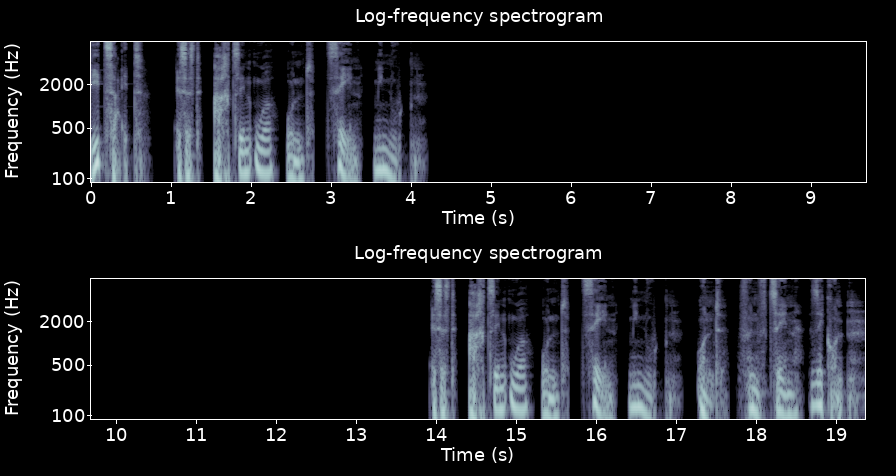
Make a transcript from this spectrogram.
Die Zeit. Es ist 18 Uhr und 10 Minuten. Es ist 18 Uhr und 10 Minuten und 15 Sekunden.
